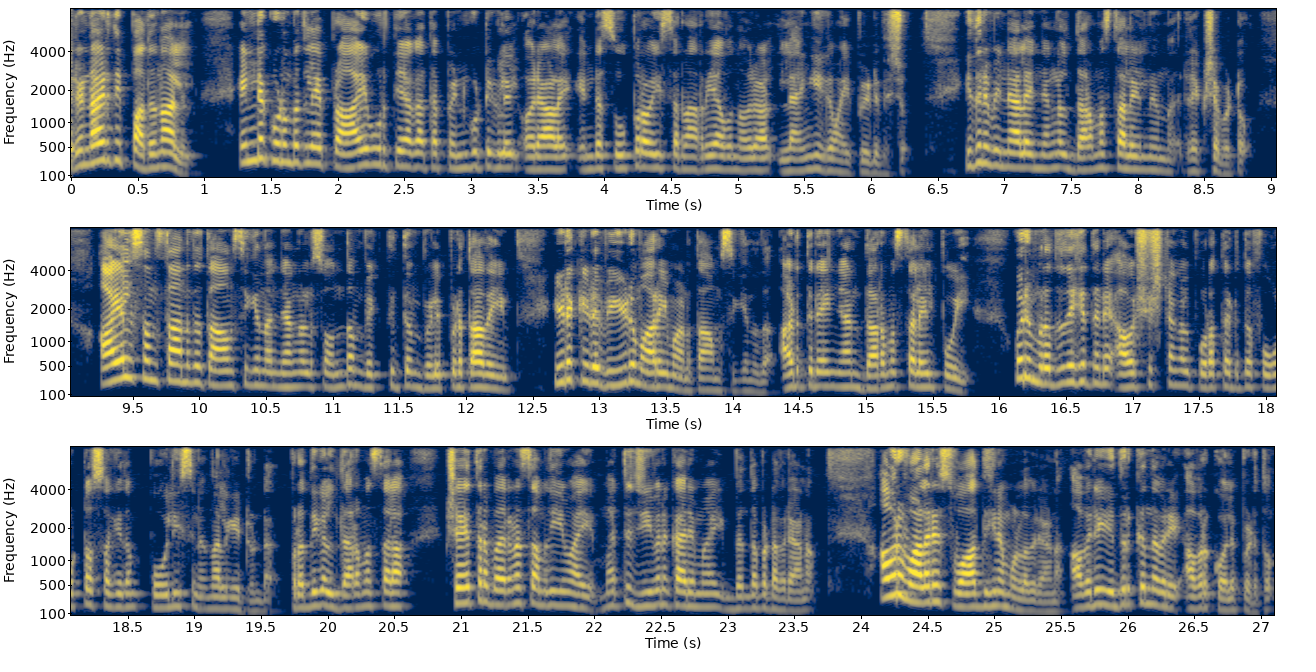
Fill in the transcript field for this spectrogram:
രണ്ടായിരത്തി പതിനാലിൽ എന്റെ കുടുംബത്തിലെ പ്രായപൂർത്തിയാകാത്ത പെൺകുട്ടികളിൽ ഒരാളെ എന്റെ സൂപ്പർവൈസറിന് അറിയാവുന്ന ഒരാൾ ലൈംഗികമായി പീഡിപ്പിച്ചു. ഇതിന് പിന്നാലെ ഞങ്ങൾ ധർമ്മസ്ഥലയിൽ നിന്ന് രക്ഷപ്പെട്ടു. അയൽ സംസ്ഥാനത്ത് താമസിക്കുന്ന ഞങ്ങൾ സ്വന്തം വ്യക്തിത്വം വെളിപ്പെടുത്താതെയും ഇടയ്ക്കിടെ വീട് മാറിയുമാണ് താമസിക്കുന്നത്. അടുത്തിടെ ഞാൻ ധർമ്മസ്ഥലയിൽ പോയി. ഒരു മൃതദേഹത്തിന്റെ അവശിഷ്ടങ്ങൾ പുറത്തെടുത്ത് ഫോട്ടോ സഹിതം പോലീസിന് നൽകിയിട്ടുണ്ട്. പ്രതികൾ ധർമ്മസ്ഥല ക്ഷേത്ര ഭരണസമിതിയുമായി മറ്റ് ജീവനക്കാരുമായി ബന്ധപ്പെട്ടവരാണ്. അവർ വളരെ സ്വാധീനമുള്ളവരാണ്. അവരെ എതിർക്കുന്നവരെ അവർ കൊലപ്പെടുത്തും.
